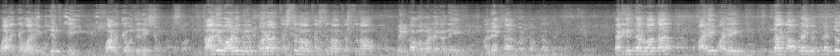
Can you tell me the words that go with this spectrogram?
వాళ్ళకి వాళ్ళ విద్యుత్కి వాళ్ళకే వదిలేసాం కానీ వాళ్ళు మేము పోరాడు తెస్తున్నాం తెస్తున్నాం తెస్తున్నాం. మీరు కమ్మగొండే కానీ అనేక సార్లు మనకు కమ్మడం జరిగిన తర్వాత పడి పడి ఇందాక అప్లై చెప్పినట్టు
